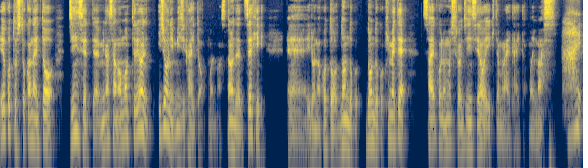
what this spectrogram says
いうことをしとかないと、人生って皆さんが思ってるように以上に短いと思います。なので、ぜひ、えー、いろんなことをどんどんどんどん決めて、最高に面白い人生を生きてもらいたいと思います。はい。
